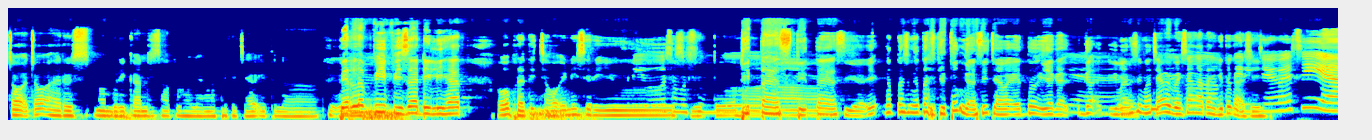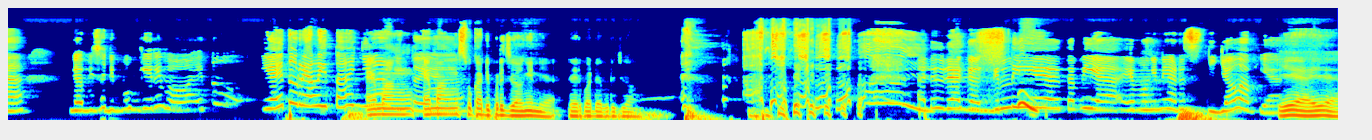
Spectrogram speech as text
cowok-cowok harus memberikan sesuatu hal yang lebih ke cewek itu loh biar lebih bisa dilihat oh berarti cowok ini serius, Serius, sungguh-sungguh. gitu Dites, Ah. dites ya. Eh, Ngetes, ngetes gitu enggak sih cewek itu? Iya, kayak Iya. enggak gimana sih man? cewek biasanya ngatain gitu gak Dari sih Cewek sih ya nggak bisa dipungkiri bahwa itu ya itu realitanya emang gitu ya. emang suka diperjuangin ya daripada berjuang Aduh udah agak geli ya, tapi ya emang ini harus dijawab ya. iya iya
